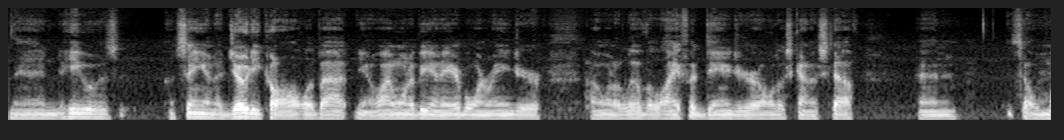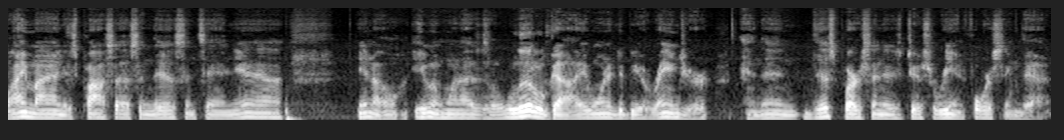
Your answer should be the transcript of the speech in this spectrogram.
and he was singing a Jody call about, you know, I want to be an airborne ranger. I want to live a life of danger, all this kind of stuff. And so my mind is processing this and saying, yeah, you know, even when I was a little guy, I wanted to be a ranger. And then this person is just reinforcing that.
